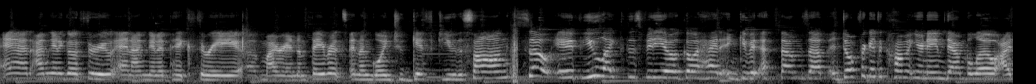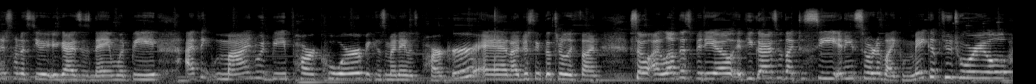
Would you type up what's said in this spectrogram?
and I'm gonna go through and I'm gonna pick three of my random favorites and I'm going to gift you the song. So if you liked this video, go ahead and give it a thumbs up and don't forget to comment your name down below. I just wanna see what your guys' name would be. I think mine would be Parkour because my name is Parker and I just think that's really fun. So I love this video. If you guys would like to see any sort of like makeup tutorial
